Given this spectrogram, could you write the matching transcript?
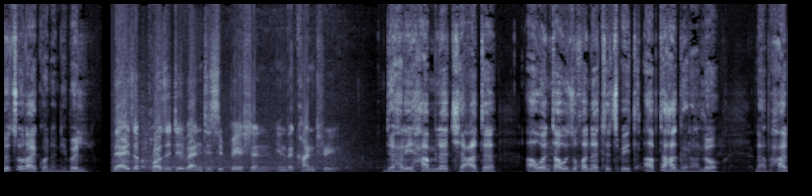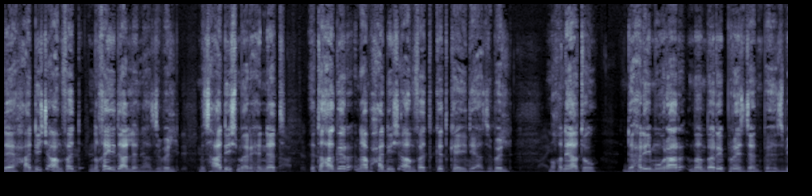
ንጹር ኣይኮነን ይብል። ድሕሪ ሓምለ ትሽዓተ ኣወንታዊ ዝኾነ ትጽቢት ኣብታ ሃገር ኣሎ ናብ ሓደ ሓድሽ ኣንፈት ንኸይድ ኣለና ዝብል ምስ ሓድሽ መሪሕነት እቲ ሃገር ናብ ሓድሽ ኣንፈት ክትከይድ እያ ዝብል ምኽንያቱ ድሕሪ ምውራር መንበሪ ፕሬዚደንት ብህዝቢ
